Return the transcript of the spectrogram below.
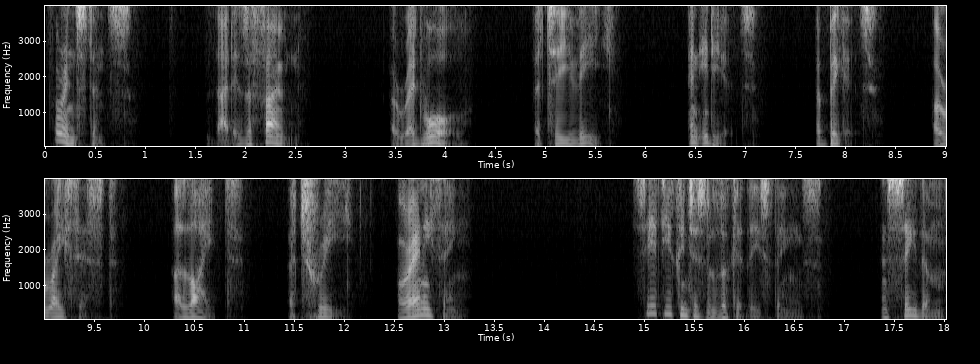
For instance, that is a phone, a red wall, a TV, an idiot, a bigot, a racist, a light, a tree, or anything. See if you can just look at these things and see them,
